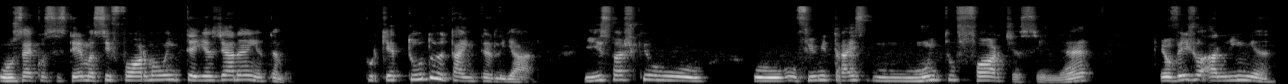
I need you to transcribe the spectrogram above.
Os ecossistemas se formam em teias de aranha também, porque tudo está interligado. E isso acho que o, o, o filme traz muito forte, assim, né? Eu vejo a linha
